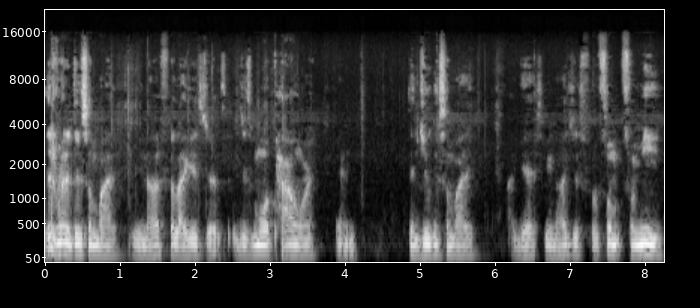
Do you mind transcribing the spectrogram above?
Just running through somebody, you know. I feel like it's just it's just more power than than juking somebody. I guess you know. It's just for for, for me,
